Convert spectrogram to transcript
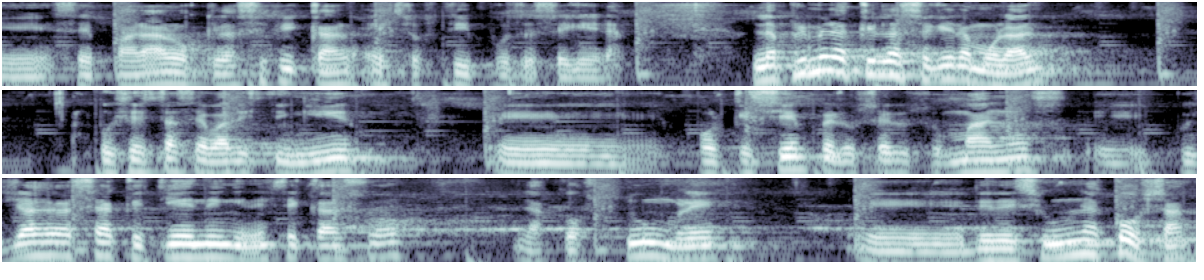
eh, separar o clasificar estos tipos de ceguera. La primera que es la ceguera moral, pues esta se va a distinguir eh, porque siempre los seres humanos, pues ya sea que tienen en este caso la costumbre de decir una cosa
